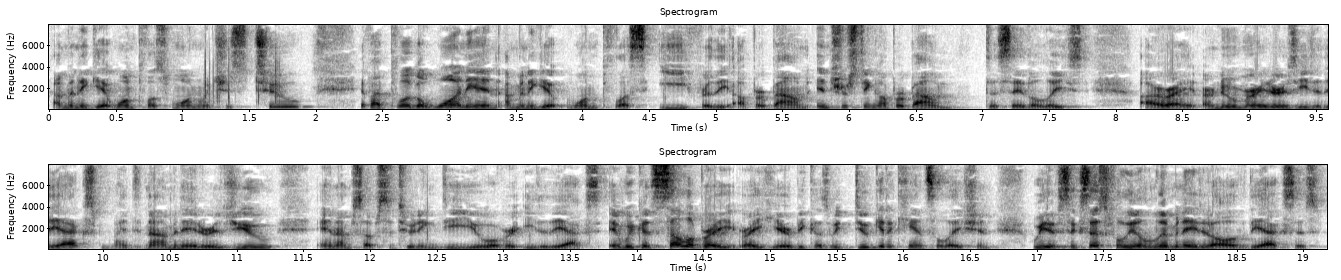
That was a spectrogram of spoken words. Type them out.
I'm going to get 1 plus 1, which is 2. If I plug a 1 in, I'm going to get 1 plus e for the upper bound. Interesting upper bound, to say the least. All right, our numerator is e to the x, my denominator is u, and I'm substituting du over e to the x. And we could celebrate right here because we do get a cancellation. We have successfully eliminated all of the x's.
